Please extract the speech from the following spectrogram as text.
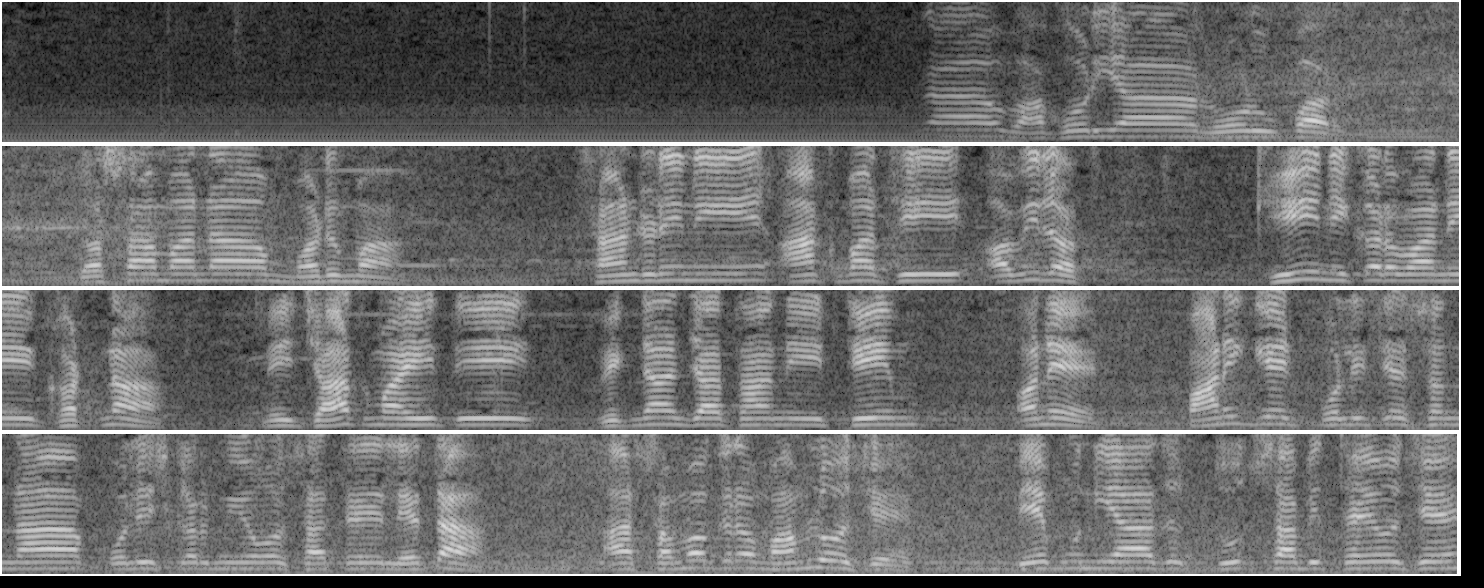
વાઘોડિયા રોડ ઉપર દશામાના મઢમાં સાંડણીની આંખમાંથી અવિરત ઘી નીકળવાની ઘટનાની જાત માહિતી વિજ્ઞાન જાથાની ટીમ અને પાણીગેટ પોલીસ સ્ટેશનના પોલીસ કર્મીઓ સાથે લેતા આ સમગ્ર મામલો છે. બેબુનિયાદ દૂધ સાબિત થયો છે.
